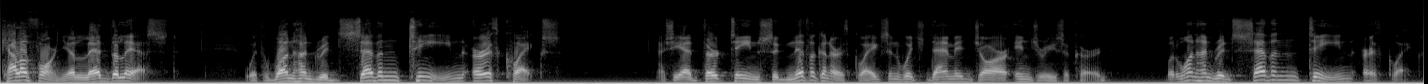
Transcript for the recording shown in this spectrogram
California led the list with 117 earthquakes. Now, she had 13 significant earthquakes in which damage or injuries occurred but 117 earthquakes,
